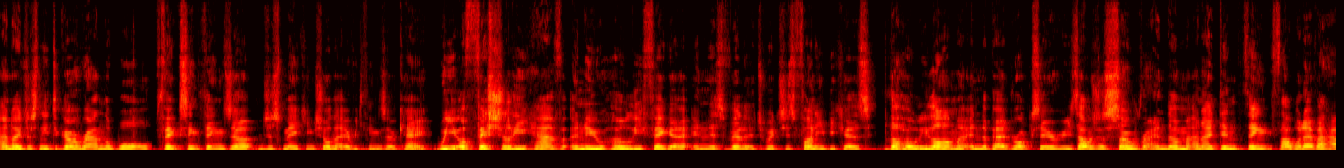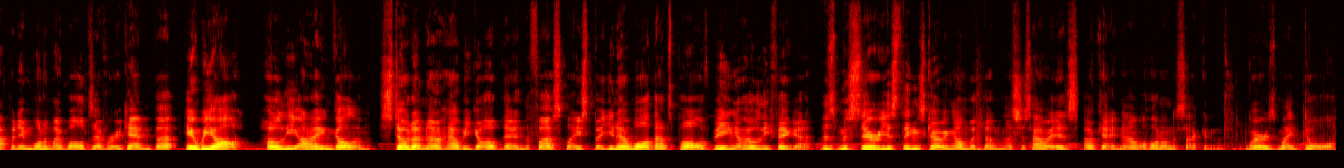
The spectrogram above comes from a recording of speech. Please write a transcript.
and I just need to go around the wall, fixing things up, just making sure that everything's okay. We officially have a new holy figure in this village, which is funny because the Holy Llama in the Bedrock series, that was just so random, and I didn't think that would ever happen in one of my worlds ever again, but here we are. Holy Iron Golem. Still don't know how we got up there in the first place, but you know what? That's part of being a holy figure. There's mysterious things going on with them. That's just how it is. Okay, now hold on a second. Where is my door?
